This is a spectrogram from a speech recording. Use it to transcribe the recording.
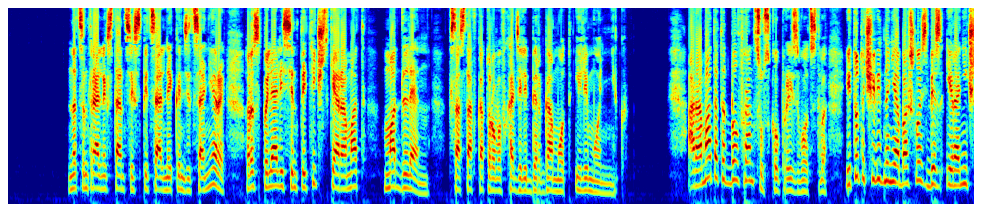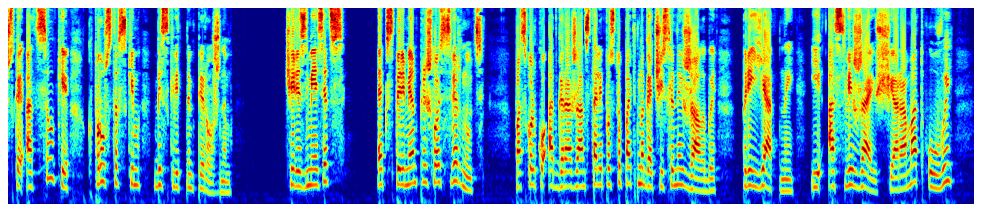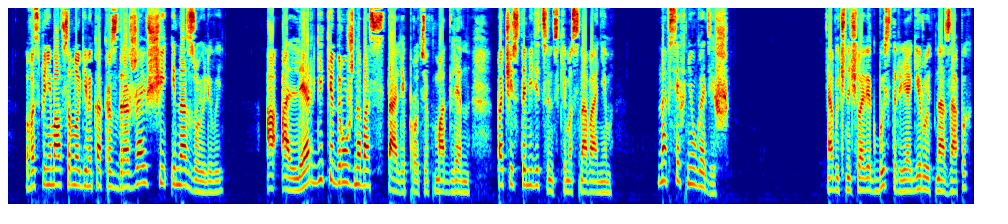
На центральных станциях специальные кондиционеры распыляли синтетический аромат Мадлен, в состав которого входили бергамот и лимонник. Аромат этот был французского производства, и тут очевидно не обошлось без иронической отсылки к прустовским бисквитным пирожным. Через месяц эксперимент пришлось свернуть, поскольку от горожан стали поступать многочисленные жалобы. Приятный и освежающий аромат, увы, воспринимался многими как раздражающий и назойливый. А аллергики дружно восстали против Мадлен по чисто медицинским основаниям. На всех не угодишь. Обычно человек быстро реагирует на запах,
